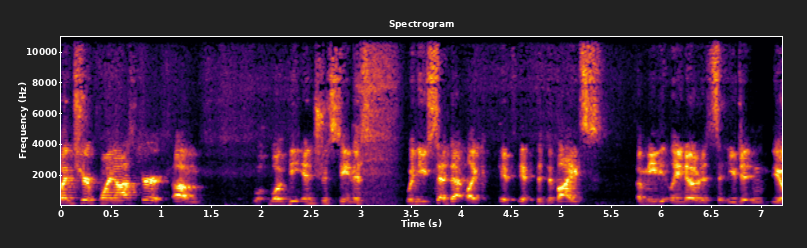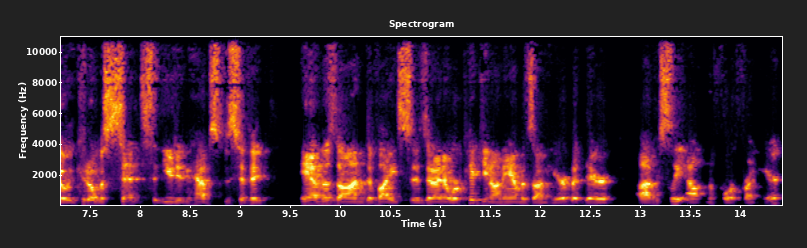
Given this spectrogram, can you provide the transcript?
To your point, Oscar, um, what would be interesting is when you said that, like if, if the device immediately noticed that you didn't, you know, it could almost sense that you didn't have specific Amazon devices. And I know we're picking on Amazon here, but they're obviously out in the forefront here.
